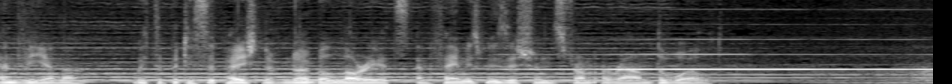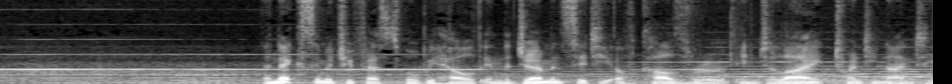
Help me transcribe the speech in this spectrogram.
and Vienna, with the participation of Nobel laureates and famous musicians from around the world. The next Symmetry Festival will be held in the German city of Karlsruhe in July 2019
